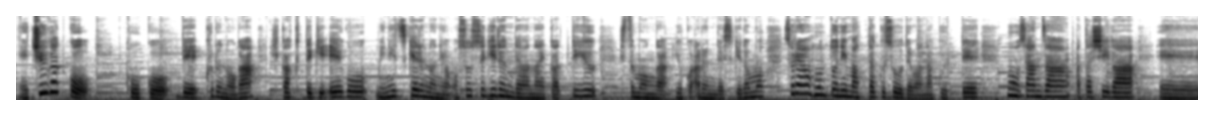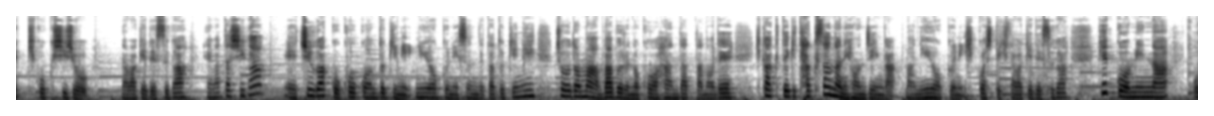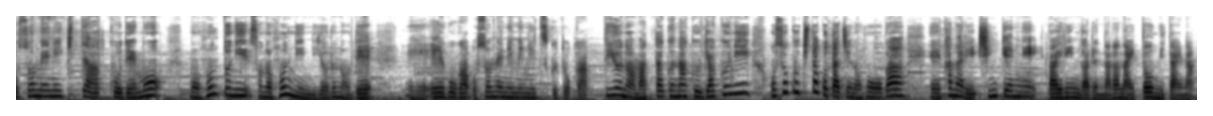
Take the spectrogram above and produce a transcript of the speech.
え、中学校高校で来るのが比較的英語を身につけるのには遅すぎるんではないかっていう質問がよくあるんですけどもそれは本当に全くそうではなくってもう散々私が、えー、帰国子女なわけですが私が中学校高校の時にニューヨークに住んでた時にちょうどまあバブルの後半だったので比較的たくさんの日本人が、まあ、ニューヨークに引っ越してきたわけですが結構みんな遅めに来た子でももう本当にその本人によるのでえ、英語が遅めに身につくとかっていうのは全くなく逆に遅く来た子たちの方が、え、かなり真剣にバイリンガルにならないとみたいな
